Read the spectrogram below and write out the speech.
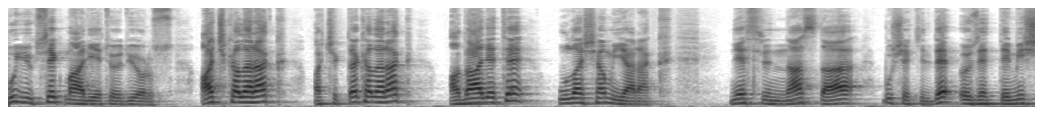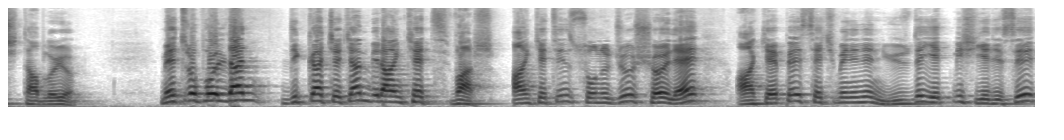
bu yüksek maliyeti ödüyoruz. Aç kalarak, açıkta kalarak, adalete ulaşamayarak. Nesrin Nas da bu şekilde özetlemiş tabloyu. Metropol'den dikkat çeken bir anket var. Anketin sonucu şöyle. AKP seçmeninin %77'si,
